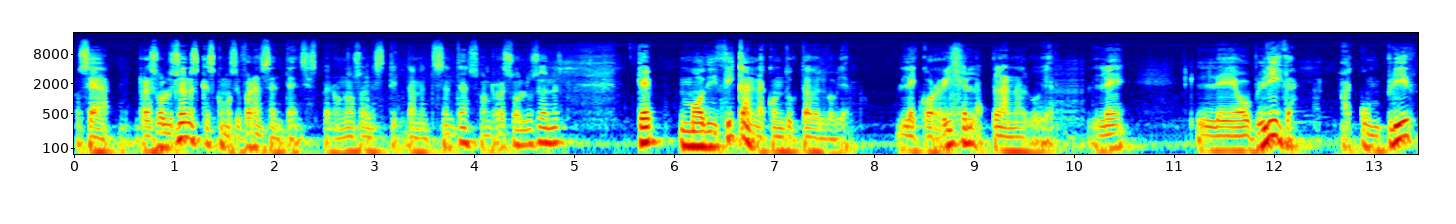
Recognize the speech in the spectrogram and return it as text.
o sea, resoluciones que es como si fueran sentencias, pero no son estrictamente sentencias, son resoluciones que modifican la conducta del gobierno, le corrige la plana al gobierno, le, le obliga a cumplir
